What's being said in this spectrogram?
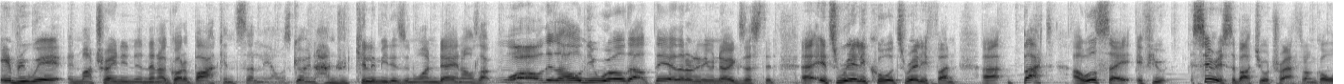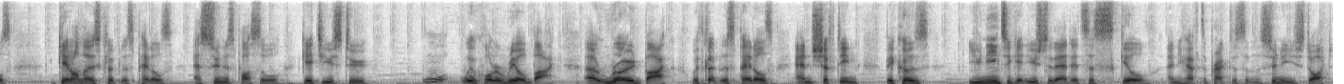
everywhere in my training, and then I got a bike, and suddenly I was going 100 kilometers in one day, and I was like, whoa, there's a whole new world out there that I didn't even know existed. Uh, it's really cool, it's really fun. Uh, but I will say, if you're serious about your triathlon goals, get on those clipless pedals as soon as possible. Get used to we'll call a real bike, a road bike with clipless pedals and shifting because you need to get used to that. It's a skill and you have to practice it. And the sooner you start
